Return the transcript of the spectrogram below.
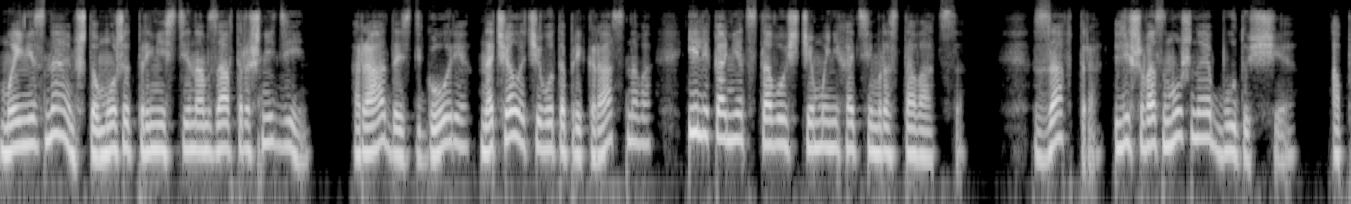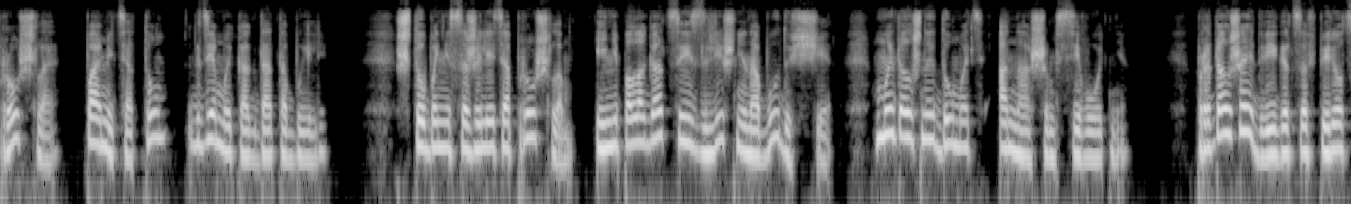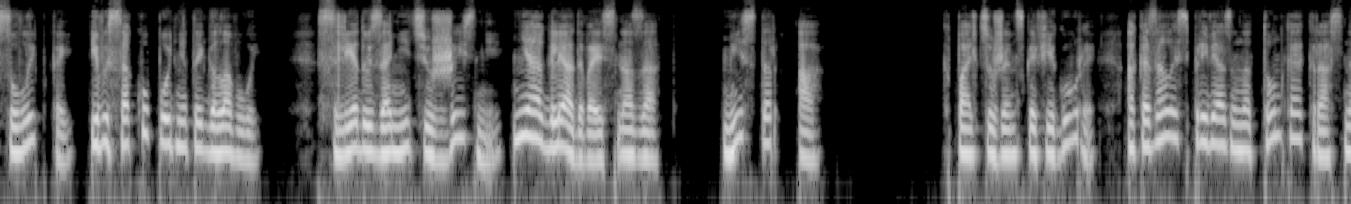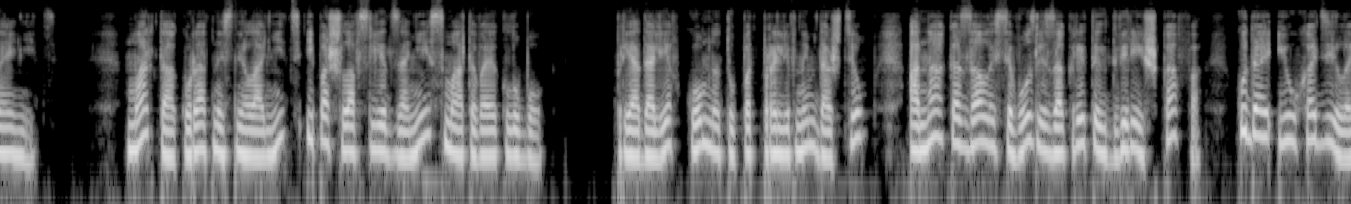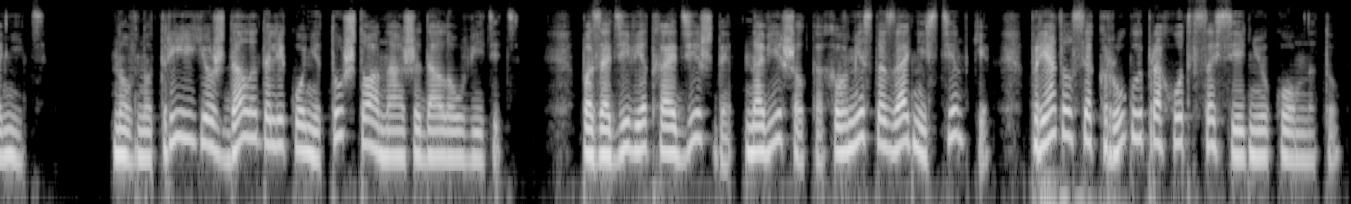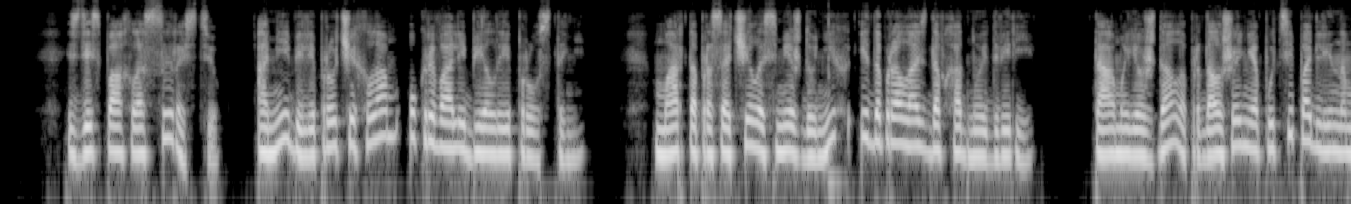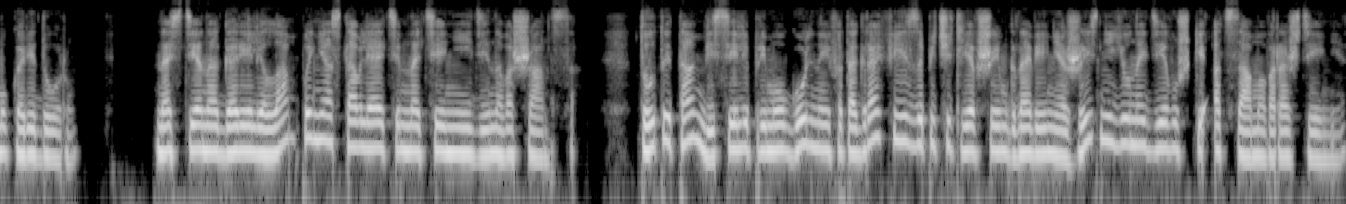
Мы не знаем, что может принести нам завтрашний день. Радость, горе, начало чего-то прекрасного или конец того, с чем мы не хотим расставаться. Завтра — лишь возможное будущее, а прошлое — память о том, где мы когда-то были. Чтобы не сожалеть о прошлом и не полагаться излишне на будущее, мы должны думать о нашем сегодня. Продолжай двигаться вперед с улыбкой и высоко поднятой головой. Следуй за нитью жизни, не оглядываясь назад. Мистер А. К пальцу женской фигуры оказалась привязана тонкая красная нить. Марта аккуратно сняла нить и пошла вслед за ней, сматывая клубок. Преодолев комнату под проливным дождем, она оказалась возле закрытых дверей шкафа, куда и уходила нить. Но внутри ее ждало далеко не то, что она ожидала увидеть. Позади ветхой одежды, на вешалках, вместо задней стенки, прятался круглый проход в соседнюю комнату. Здесь пахло сыростью, а мебель и прочий хлам укрывали белые простыни. Марта просочилась между них и добралась до входной двери. Там ее ждало продолжение пути по длинному коридору. На стенах горели лампы, не оставляя темноте ни единого шанса. Тут и там висели прямоугольные фотографии, запечатлевшие мгновение жизни юной девушки от самого рождения.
